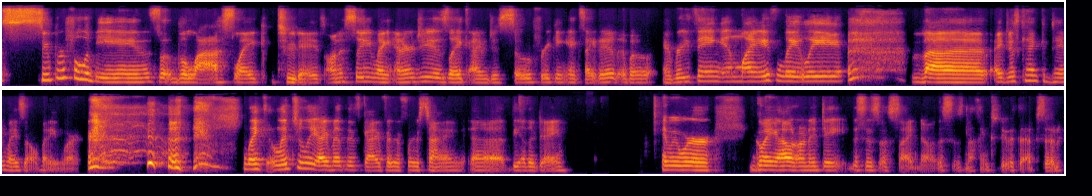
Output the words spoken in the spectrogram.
super full of beans the last like two days. Honestly, my energy is like, I'm just so freaking excited about everything in life lately that I just can't contain myself anymore. like, literally, I met this guy for the first time uh, the other day and we were going out on a date. This is a side note. This has nothing to do with the episode,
